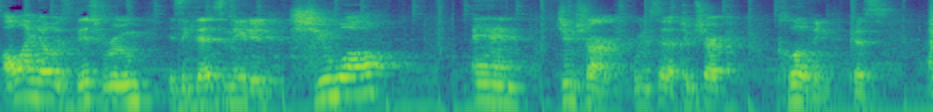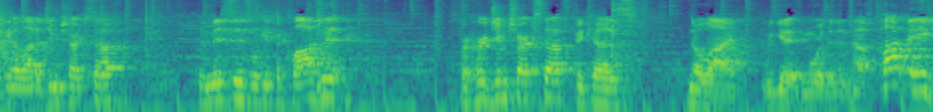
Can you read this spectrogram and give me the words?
All I know is this room is a designated shoe wall and Gymshark. We're gonna set up Gymshark clothing because I get a lot of Gymshark stuff. The missus will get the closet for her Gymshark stuff because no lie, we get more than enough. Poppy,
